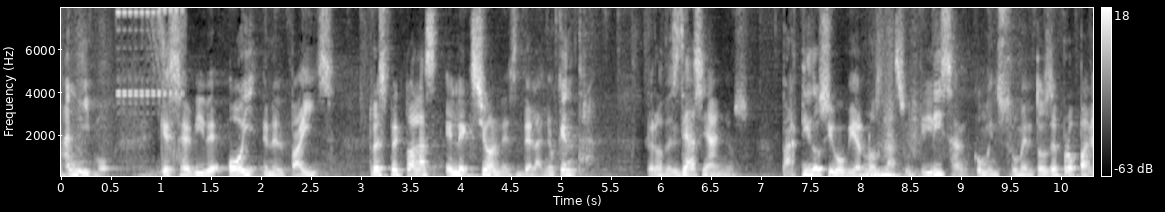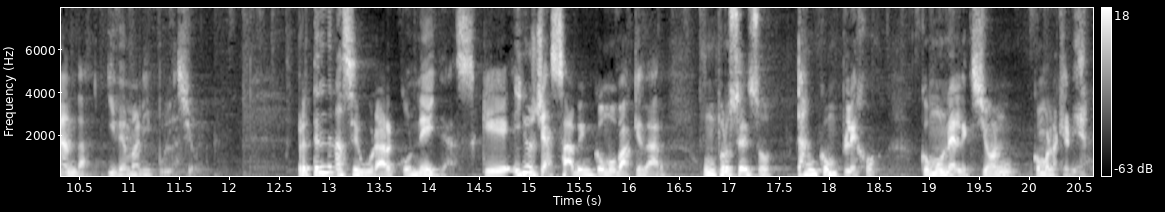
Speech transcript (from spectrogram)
ánimo que se vive hoy en el país respecto a las elecciones del año que entra. Pero desde hace años, partidos y gobiernos las utilizan como instrumentos de propaganda y de manipulación. Pretenden asegurar con ellas que ellos ya saben cómo va a quedar un proceso tan complejo como una elección como la que viene.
